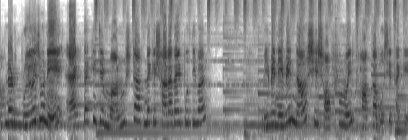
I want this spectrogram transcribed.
আপনার প্রয়োজনে একটাকে যে মানুষটা আপনাকে সাড়া দেয় প্রতিবার? ভেবে নেবেন না, সে সবসময় ফাঁকা বসে থাকে।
